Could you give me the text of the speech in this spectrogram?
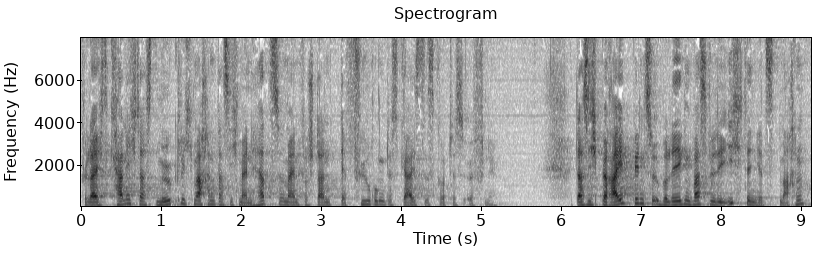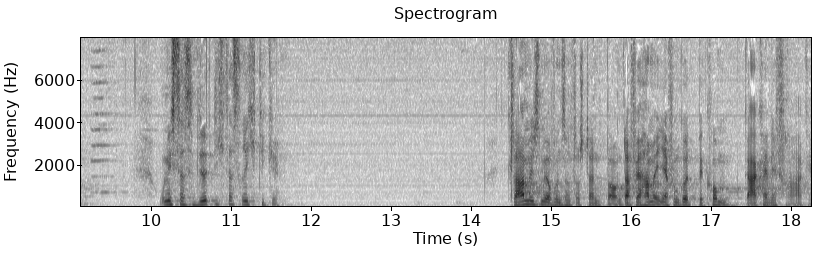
vielleicht kann ich das möglich machen, dass ich mein Herz und meinen Verstand der Führung des Geistes Gottes öffne. Dass ich bereit bin zu überlegen, was würde ich denn jetzt machen und ist das wirklich das Richtige? Klar müssen wir auf unseren Verstand bauen. Dafür haben wir ihn ja von Gott bekommen, gar keine Frage.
